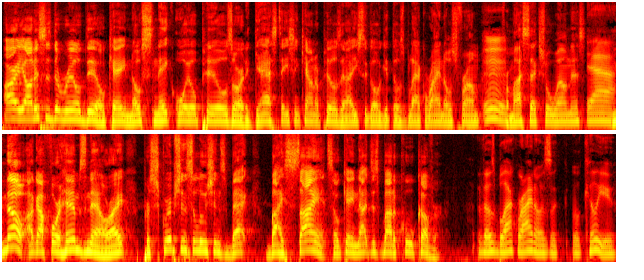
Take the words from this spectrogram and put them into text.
All right, y'all, this is the real deal, okay? No snake oil pills or the gas station counter pills that I used to go get those black rhinos from for my sexual wellness. Mm. Yeah. No, I got for hims now, right? Prescription solutions backed by science, okay? Not just by the cool cover. Those black rhinos will, will kill you.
